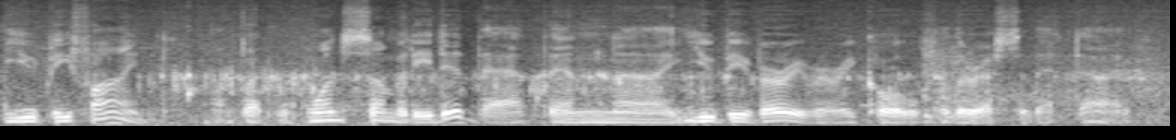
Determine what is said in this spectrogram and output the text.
you'd be fine. But once somebody did that, then uh, you'd be very, very cold for the rest of that dive.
